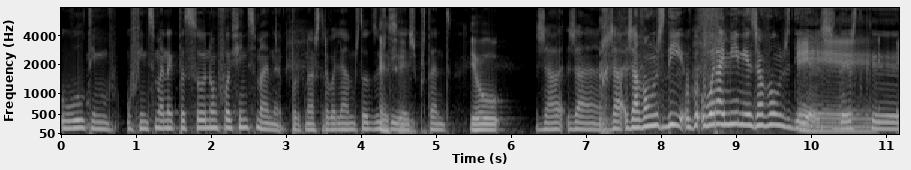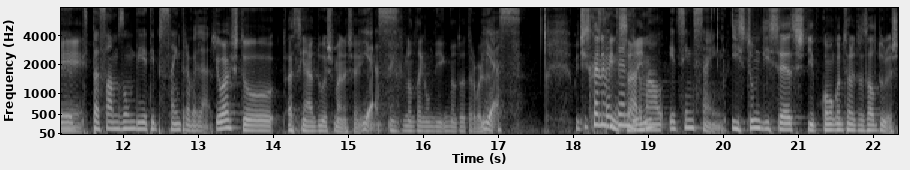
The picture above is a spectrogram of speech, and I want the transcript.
o último, o fim de semana que passou não foi fim de semana, porque nós trabalhámos todos os É, dias, sim. portanto. Eu Já, já, já, já vão uns dias. What I mean is, já vão uns dias É, desde que é. passámos um dia tipo sem trabalhar. Eu acho que estou assim há duas semanas em, Yes. em que não tenho um dia que não estou a trabalhar. Yes. Which is kind of Portanto, é insane. normal. It's insane. E se tu me dissesses, tipo, como aconteceu noutras alturas,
